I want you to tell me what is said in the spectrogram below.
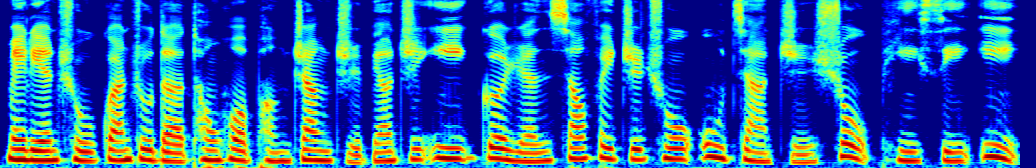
美联储关注的通货膨胀指标之一——个人消费支出物价指数 （PCE），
